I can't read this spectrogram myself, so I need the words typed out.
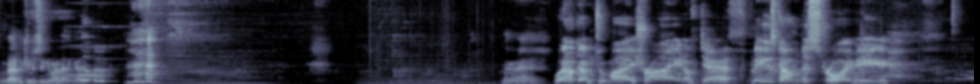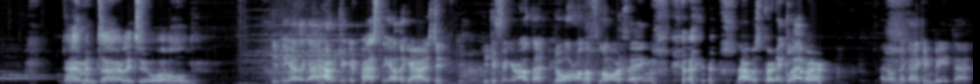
I'm glad we can just ignore that guy. All right. Welcome to my shrine of death. Please come destroy me. I'm entirely too old. Did the other guy? How did you get past the other guys? Did Did you figure out that door on the floor thing? That was pretty clever. I don't think I can beat that.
